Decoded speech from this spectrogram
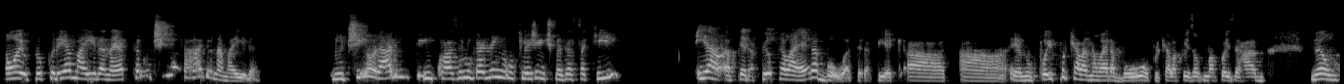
Então eu procurei a Maíra na época, não tinha horário na Maíra. Não tinha horário em quase lugar nenhum. Eu falei, gente, mas essa aqui e a, a, terapeuta, ela era boa, a terapia. A, a, não foi porque ela não era boa, porque ela fez alguma coisa errada. Não.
